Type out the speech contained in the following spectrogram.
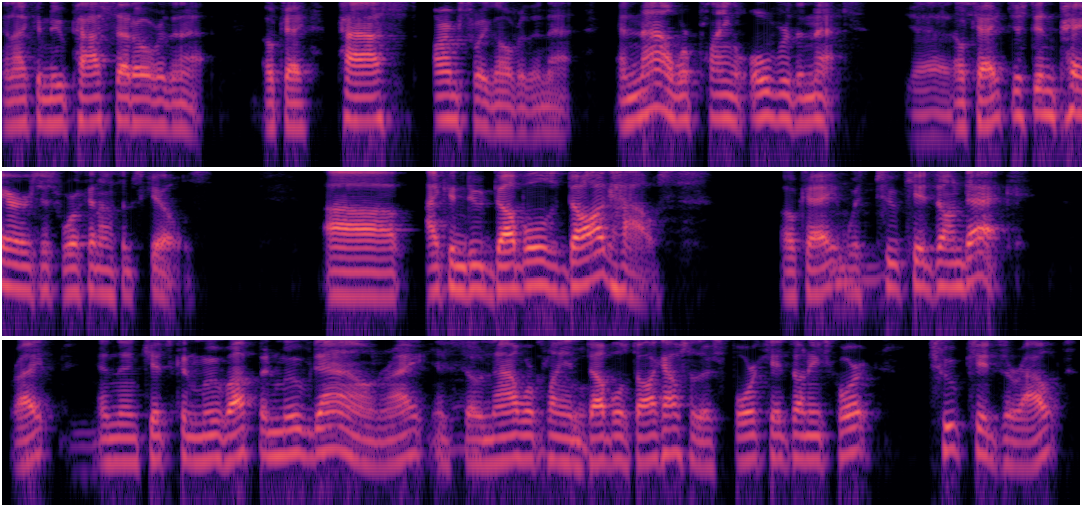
and I can do pass set over the net. Okay. Pass, arm swing over the net. And now we're playing over the net. Yes. Okay. Just in pairs, just working on some skills. Uh, I can do doubles doghouse. Okay. With Mm. two kids on deck. Right and then kids can move up and move down, right? And so now we're that's playing cool. doubles doghouse. So there's four kids on each court, two kids are out, Mm-hmm.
